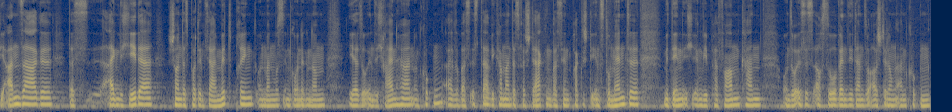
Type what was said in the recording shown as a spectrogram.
die Ansage, dass eigentlich jeder schon das Potenzial mitbringt und man muss im Grunde genommen eher so in sich reinhören und gucken, also was ist da, wie kann man das verstärken, was sind praktisch die Instrumente, mit denen ich irgendwie performen kann. Und so ist es auch so, wenn Sie dann so Ausstellungen angucken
